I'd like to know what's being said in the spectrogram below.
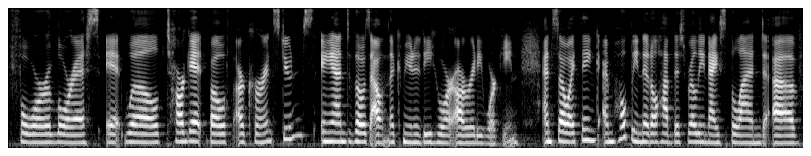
for Loras. It will target both our current students and those out in the community who are already working. And so I think I'm hoping it'll have this really nice blend of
